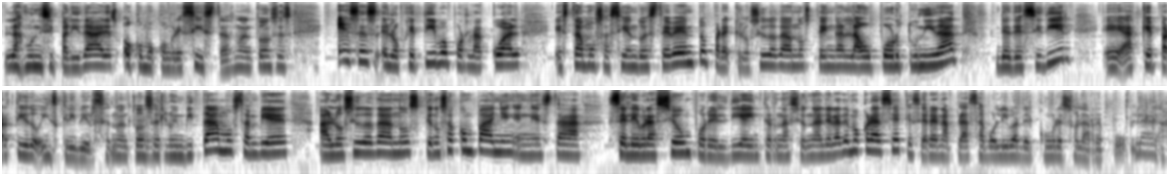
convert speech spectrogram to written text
las municipalidades o como congresistas. ¿no? Entonces, ese es el objetivo por la cual estamos haciendo este evento, para que los ciudadanos tengan la oportunidad de decidir eh, a qué partido inscribirse. ¿no? Entonces lo invitamos también a los ciudadanos que nos acompañen en esta celebración por el Día Internacional de la Democracia, que será en la Plaza Bolívar del Congreso de la República.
